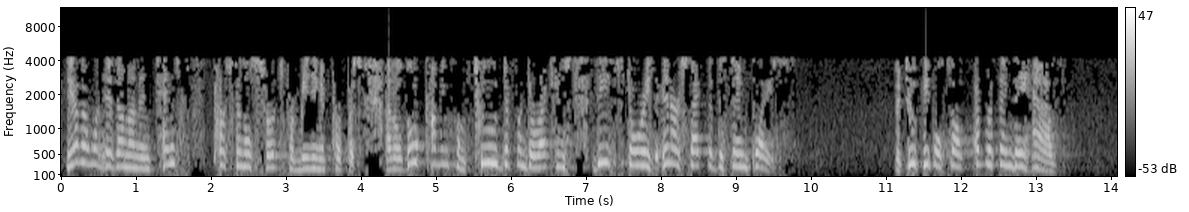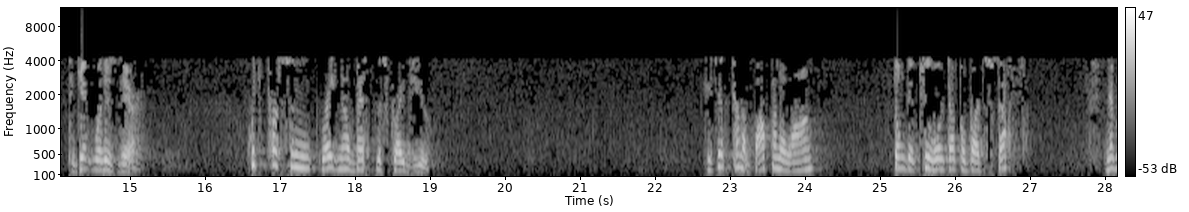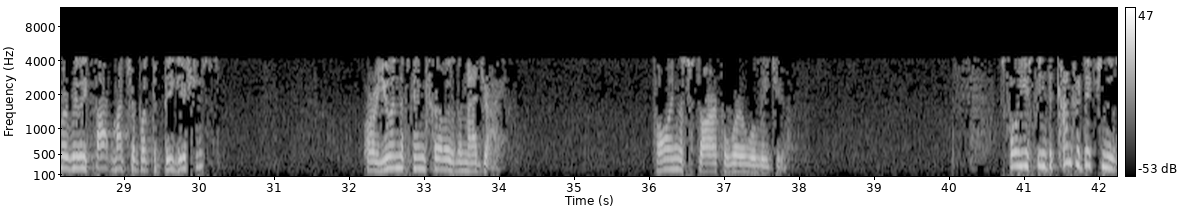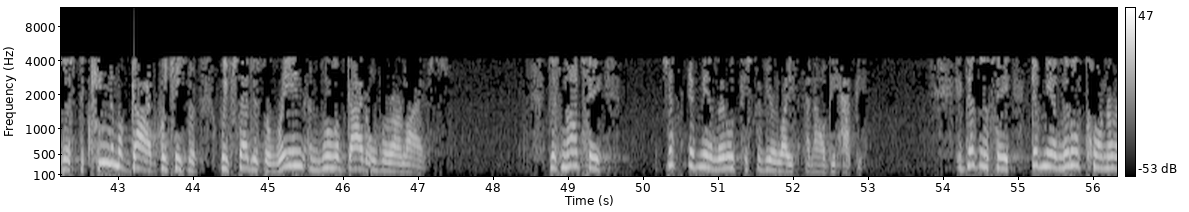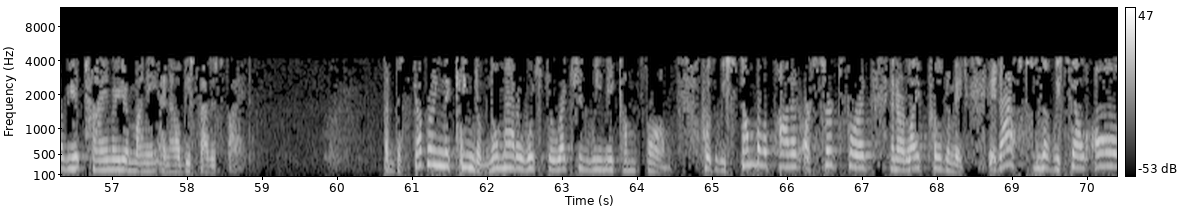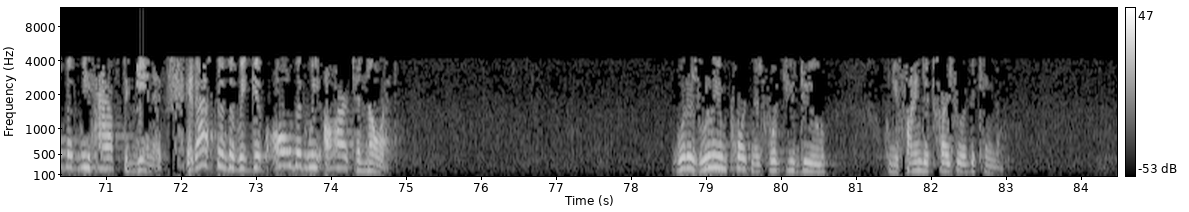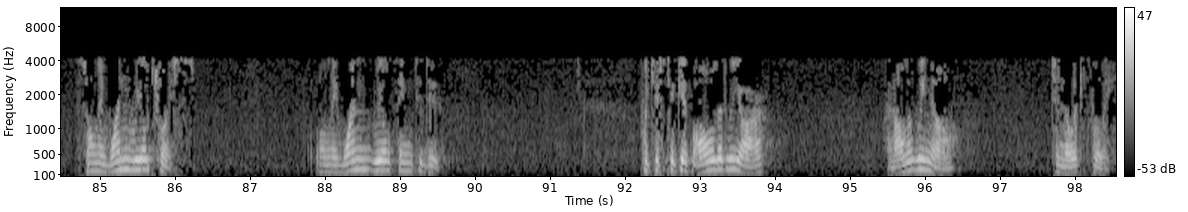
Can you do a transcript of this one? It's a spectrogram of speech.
The other one is on an intense personal search for meaning and purpose. And although coming from two different directions, these stories intersect at the same place. The two people sell everything they have to get what is there. Which person right now best describes you? You're just kind of bopping along. Don't get too worked up about stuff. Never really thought much about the big issues. Or are you in the same trail as the Magi? Following the star for where it will lead you. So you see, the contradiction is this the kingdom of God, which is the, we've said is the reign and rule of God over our lives, does not say, just give me a little piece of your life and I'll be happy. It doesn't say, give me a little corner of your time or your money and I'll be satisfied. But discovering the kingdom, no matter which direction we may come from, whether we stumble upon it or search for it in our life pilgrimage, it asks that we sell all that we have to gain it. It asks us that we give all that we are to know it. What is really important is what you do when you find the treasure of the kingdom. It's only one real choice, only one real thing to do which is to give all that we are and all that we know to know it fully.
